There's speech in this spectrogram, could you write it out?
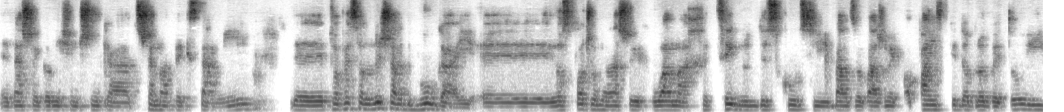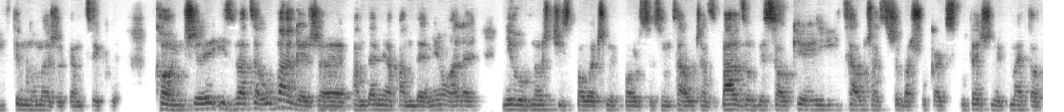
naszego miesięcznika trzema tekstami. E, profesor Ryszard Bugaj e, rozpoczął na naszych łamach cykl dyskusji bardzo ważnych o państwie dobrobytu i w tym numerze ten cykl kończy i zwraca uwagę, że pandemia pandemią, ale nierówności społeczne w Polsce są cały czas bardzo wysokie i cały czas trzeba szukać skutecznych metod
